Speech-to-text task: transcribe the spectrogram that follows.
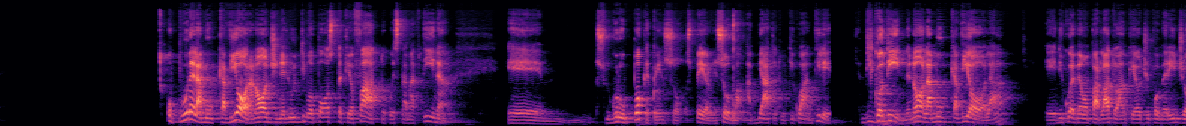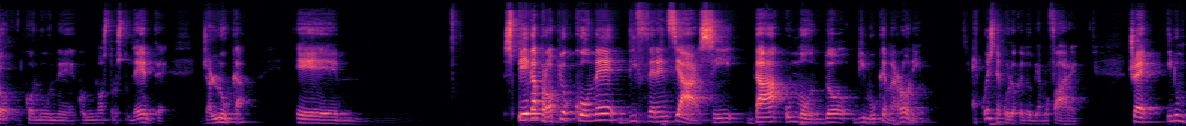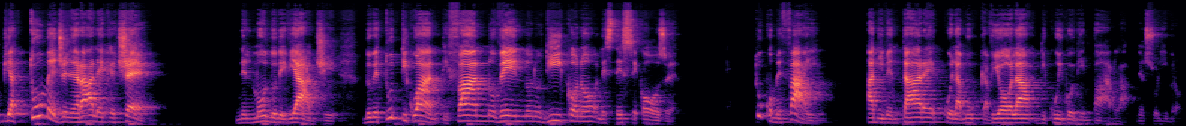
Oppure la mucca viola, no? oggi nell'ultimo post che ho fatto questa mattina, eh, sul gruppo, che penso, spero, insomma, abbiate tutti quanti letto, di Godin, no? la mucca viola, eh, di cui abbiamo parlato anche oggi pomeriggio con un, con un nostro studente, Gianluca, e spiega proprio come differenziarsi da un mondo di mucche marroni. E questo è quello che dobbiamo fare. Cioè, in un piattume generale che c'è nel mondo dei viaggi, dove tutti quanti fanno, vendono, dicono le stesse cose. Tu come fai a diventare quella mucca viola di cui Godin parla nel suo libro?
